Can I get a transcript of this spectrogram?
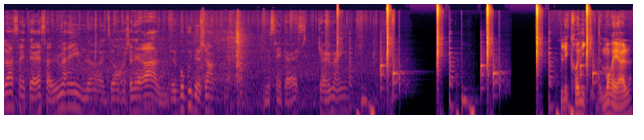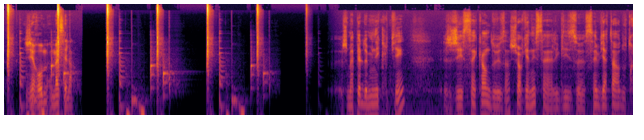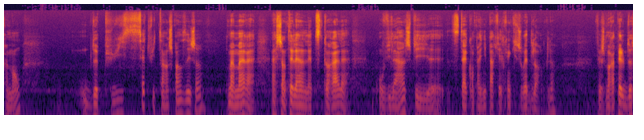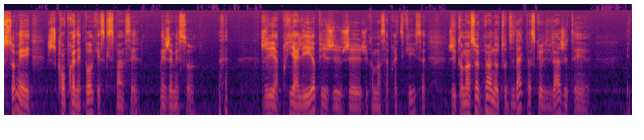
gens s'intéressent à eux-mêmes, en général. Beaucoup de gens ne s'intéressent qu'à eux-mêmes. Les Chroniques de Montréal, Jérôme Massella. Je m'appelle Dominique Lupien. J'ai 52 ans. Je suis organiste à l'église Saint-Viateur d'Outremont depuis 7-8 ans, je pense déjà. Ma mère, a chanté la, petite chorale au village, puis euh, c'était accompagné par quelqu'un qui jouait de l'orgue. Je me rappelle de ça, mais je comprenais pas qu'est-ce qui se passait, mais j'aimais ça. j'ai appris à lire, puis j'ai commencé à pratiquer. J'ai commencé un peu en autodidacte parce que le village était,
